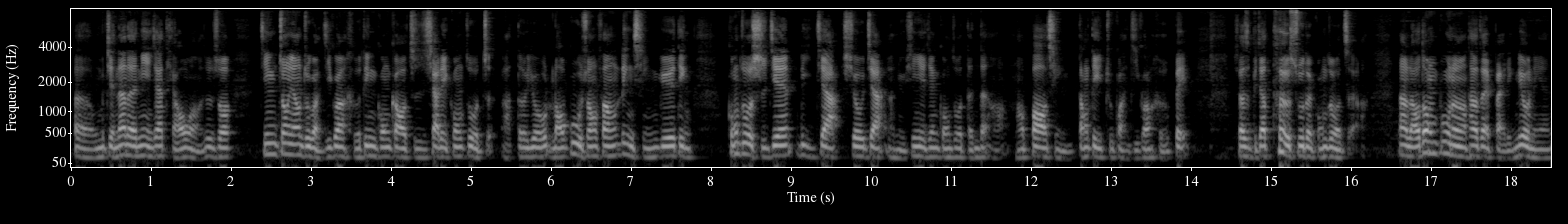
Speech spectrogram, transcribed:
呃，我们简单的念一下条文，就是说。经中央主管机关核定公告之下列工作者啊，得由劳雇双方另行约定工作时间、例假、休假、啊、女性夜间工作等等啊，然后报请当地主管机关核备，算是比较特殊的工作者啊。那劳动部呢，他在百零六年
